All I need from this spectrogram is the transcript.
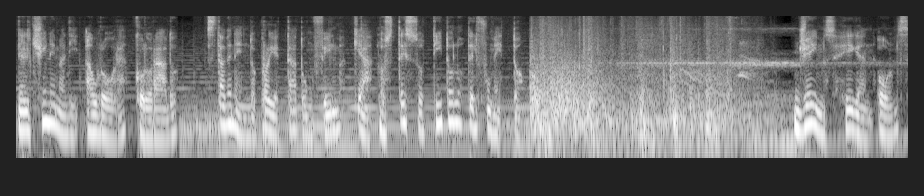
Nel cinema di Aurora, Colorado, sta venendo proiettato un film che ha lo stesso titolo del fumetto. James Higan Holmes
